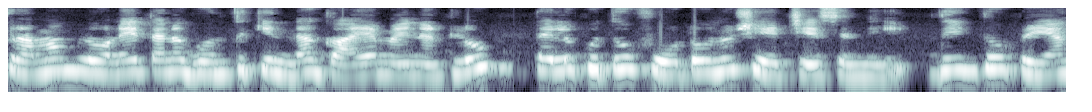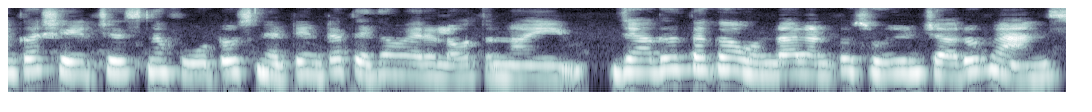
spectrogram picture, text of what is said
క్రమంలోనే తన గొంతు కింద గాయమైనట్లు తెలుపుతూ ఫోటోను షేర్ చేసింది. దీంతో ప్రియాంక షేర్ చేసిన ఫోటోస్ నెట్టింట తెగ వైరల్ అవుతున్నాయి. జాగ్రత్తగా ఉండాలంటూ సూచించారు ఫ్యాన్స్.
